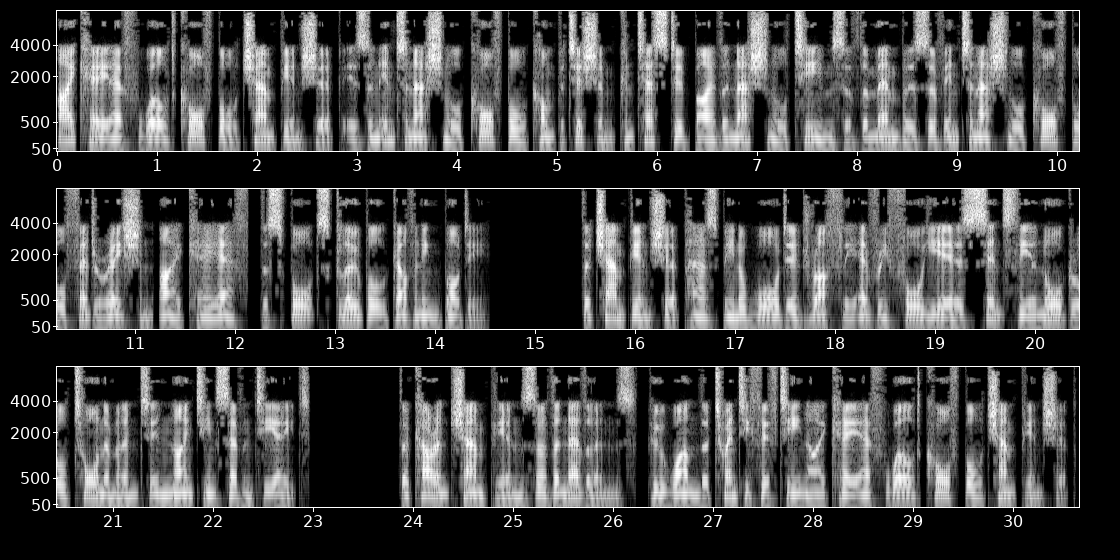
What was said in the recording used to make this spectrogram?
IKF World Korfball Championship is an international korfball competition contested by the national teams of the members of International Korfball Federation (IKF), the sport's global governing body. The championship has been awarded roughly every 4 years since the inaugural tournament in 1978. The current champions are the Netherlands, who won the 2015 IKF World Korfball Championship.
